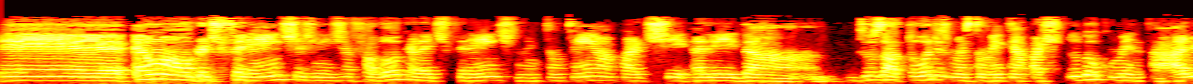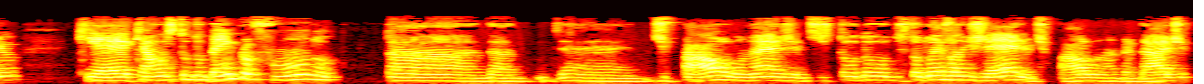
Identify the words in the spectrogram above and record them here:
É, é uma obra diferente, a gente já falou que ela é diferente, né? Então tem a parte ali da, dos atores, mas também tem a parte do documentário, que é, que é um estudo bem profundo da, da, de, é, de Paulo, né? De, de, todo, de todo o evangelho de Paulo, na verdade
